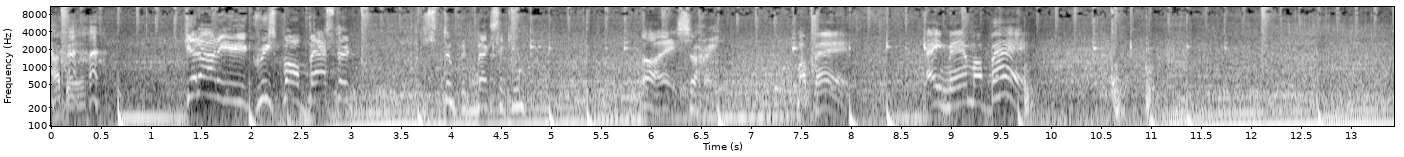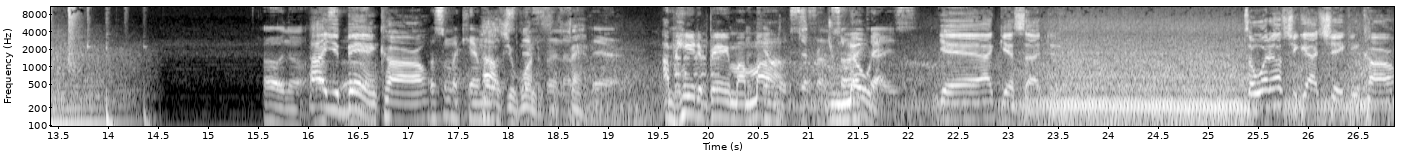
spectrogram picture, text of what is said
my bad. Get out of here, you greaseball bastard! Stupid Mexican. Oh, hey, sorry. My bag. Hey, man, my bag. Oh no. How you also- been, uh, Carl? Also, my camera How's looks your wonderful up family? there. I'm here to bury my My mom. looks different. You I'm sorry, know that. guys. Yeah, I guess I do. So what else you got shaking, Carl?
